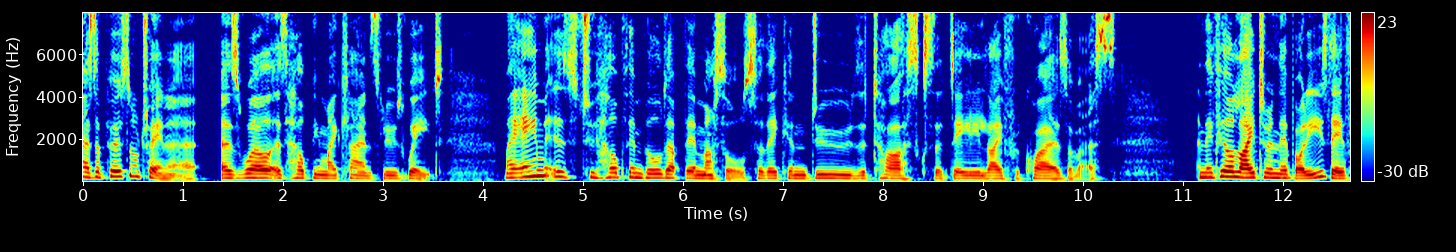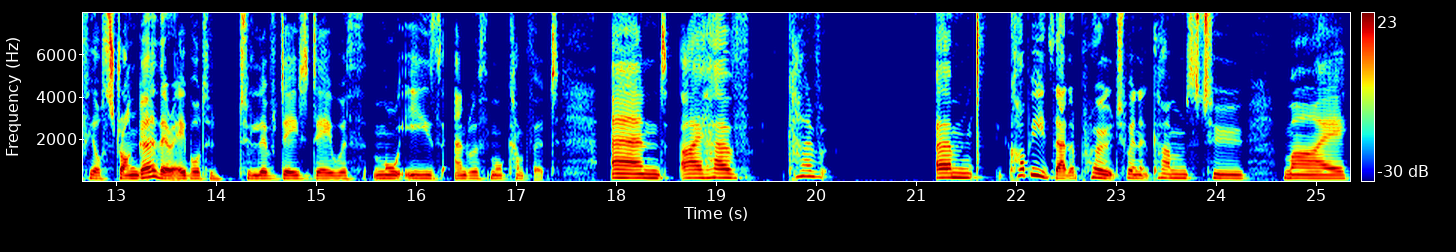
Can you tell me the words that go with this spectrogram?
As a personal trainer, as well as helping my clients lose weight, my aim is to help them build up their muscles so they can do the tasks that daily life requires of us. And they feel lighter in their bodies, they feel stronger, they're able to, to live day to day with more ease and with more comfort. And I have kind of um, copied that approach when it comes to my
